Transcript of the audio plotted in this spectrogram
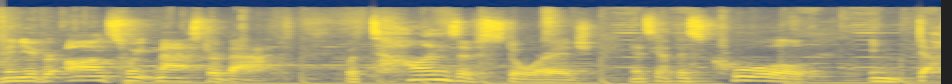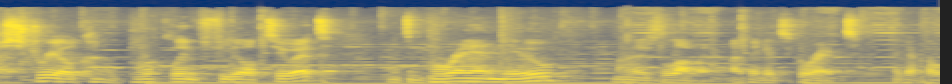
Then you have your ensuite master bath with tons of storage. And it's got this cool industrial kind of Brooklyn feel to it. It's brand new. I just love it. I think it's great. I got the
